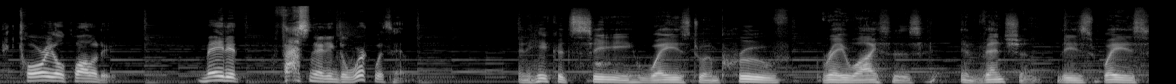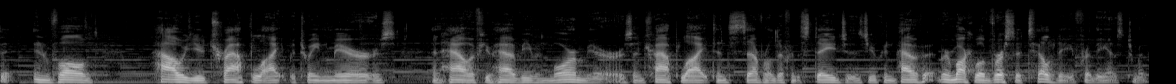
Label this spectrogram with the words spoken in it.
pictorial quality, made it fascinating to work with him. And he could see ways to improve Rai Weiss's invention. These ways involved how you trap light between mirrors and how if you have even more mirrors and trap light in several different stages, you can have remarkable versatility for the instrument.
